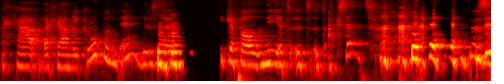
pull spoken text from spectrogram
dat, gaat, dat gaat niet kloppen. Hè? Dus mhm. ik heb al niet het, het, het accent. dus,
